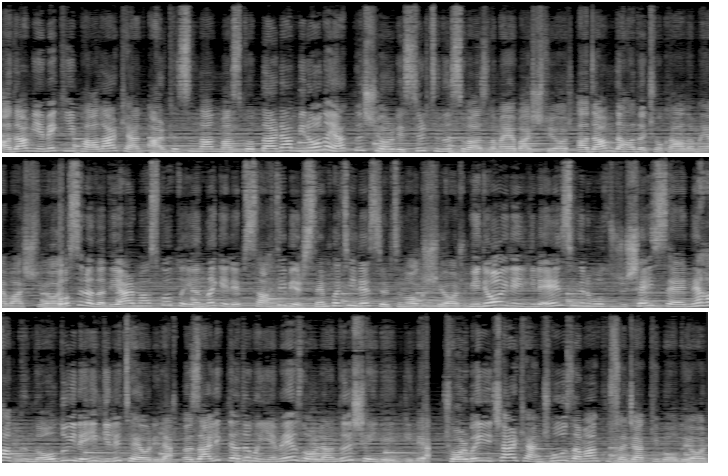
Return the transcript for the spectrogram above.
Adam yemek yiyip ağlarken arkasından maskotlardan biri ona yaklaşıyor ve sırtını sıvazlamaya başlıyor. Adam daha da çok ağlamaya başlıyor. O sırada diğer maskotla yanına gelip sahte bir sempatiyle sırtını okşuyor. Video ile ilgili en sinir bozucu şey ise ne hakkında olduğu ile ilgili teoriler. Özellikle adamın yemeğe zorlandığı şeyle ilgili. Çorbayı içerken çoğu zaman kusacak gibi oluyor.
